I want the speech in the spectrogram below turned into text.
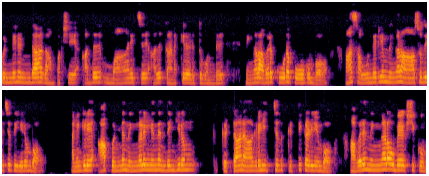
പെണ്ണിനുണ്ടാകാം. പക്ഷേ അത് മാനിച്ച് അത് കണക്കിലെടുത്തുകൊണ്ട് നിങ്ങൾ അവരെ കൂടെ പോകുമ്പോൾ ആ സൗന്ദര്യം നിങ്ങൾ ആസ്വദിച്ച് തീരുമ്പോൾ അല്ലെങ്കിൽ ആ പെണ്ണ് നിങ്ങളിൽ നിന്ന് എന്തെങ്കിലും കിട്ടാൻ ആഗ്രഹിച്ചത് കിട്ടിക്കഴിയുമ്പോൾ അവർ നിങ്ങളെ ഉപേക്ഷിക്കും.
